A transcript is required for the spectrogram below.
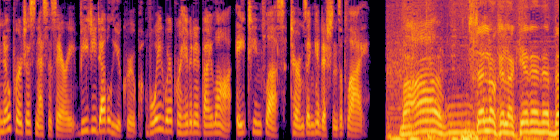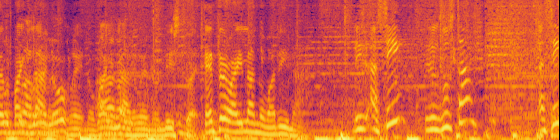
No purchase necessary. VGW Group. Void where prohibited by law. 18 plus. Terms and conditions apply. Va, Ustedes lo que lo quieren es ver bailar. Bueno, bailar, bueno, listo. Entre bailando, Marina. ¿Así? ¿Les gusta? ¿Así?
